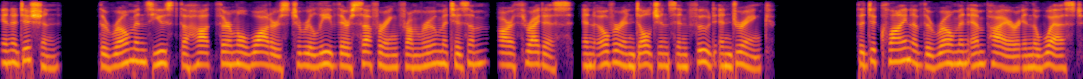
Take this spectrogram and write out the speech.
In addition, the Romans used the hot thermal waters to relieve their suffering from rheumatism, arthritis, and overindulgence in food and drink. The decline of the Roman Empire in the West,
